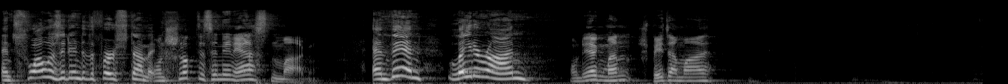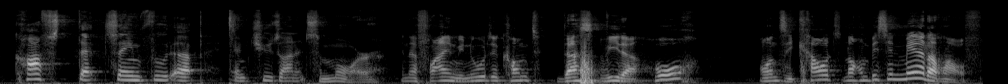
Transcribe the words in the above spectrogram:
and swallows it into the first stomach. und schluckt es in den ersten Magen. And then later on, Und irgendwann, später mal, coughs that same food up and chews on it some more. in der freien Minute kommt das wieder hoch und sie kaut noch ein bisschen mehr darauf.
